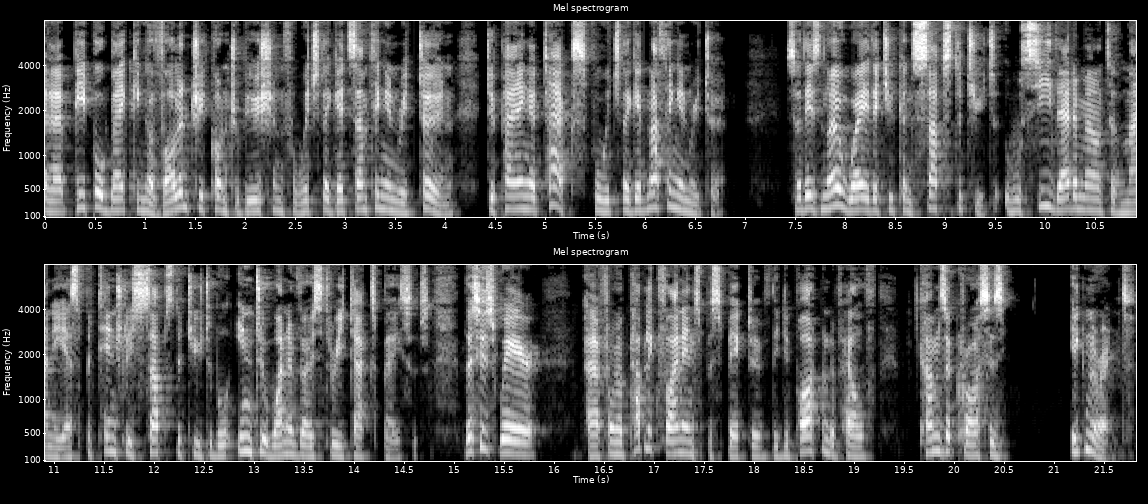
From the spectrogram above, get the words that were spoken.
uh, people making a voluntary contribution for which they get something in return to paying a tax for which they get nothing in return. So there's no way that you can substitute or see that amount of money as potentially substitutable into one of those three tax bases. This is where uh, from a public finance perspective, the Department of Health comes across as ignorant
